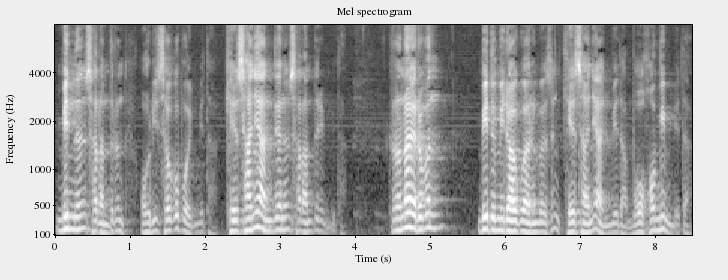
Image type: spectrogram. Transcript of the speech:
믿는 사람들은 어리석어 보입니다. 계산이 안 되는 사람들입니다. 그러나 여러분 믿음이라고 하는 것은 계산이 아닙니다. 모험입니다.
